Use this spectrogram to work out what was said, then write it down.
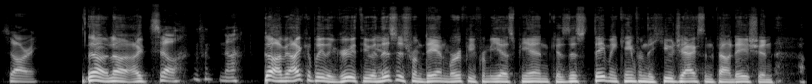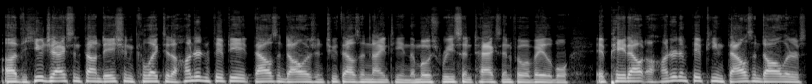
Sorry. No, no. I, so, not. No, I mean, I completely agree with you. And this is from Dan Murphy from ESPN because this statement came from the Hue Jackson Foundation. Uh, the Hue Jackson Foundation collected $158,000 in 2019, the most recent tax info available. It paid out $115,000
